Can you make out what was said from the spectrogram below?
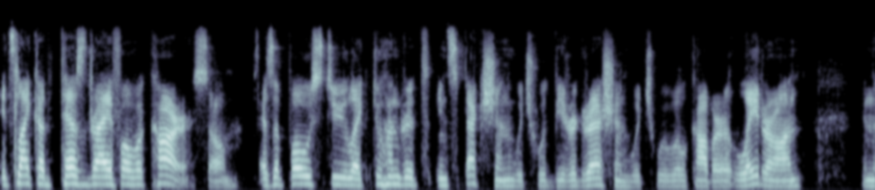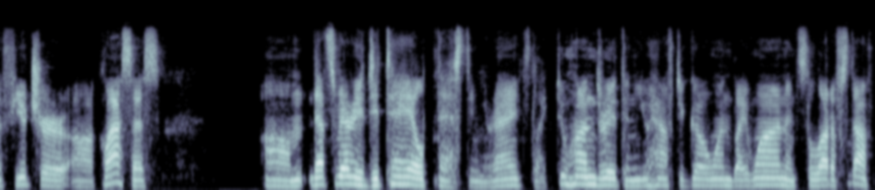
it's like a test drive of a car. So as opposed to like 200 inspection, which would be regression, which we will cover later on in the future uh, classes, um, that's very detailed testing, right? It's like 200 and you have to go one by one. It's a lot of stuff.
